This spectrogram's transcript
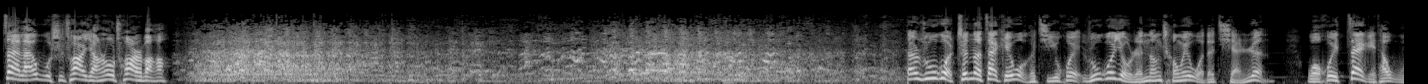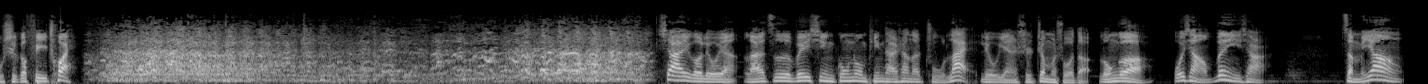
再来五十串羊肉串吧。但如果真的再给我个机会，如果有人能成为我的前任。我会再给他五十个飞踹。下一个留言来自微信公众平台上的主赖留言是这么说的：“龙哥，我想问一下，怎么样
